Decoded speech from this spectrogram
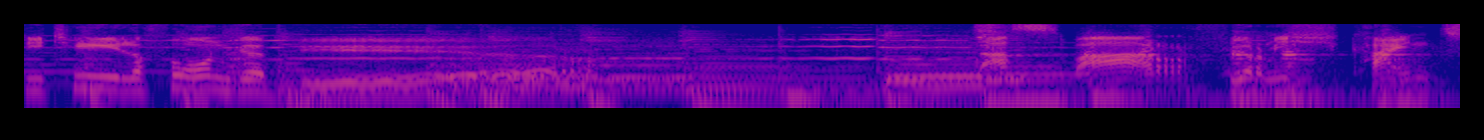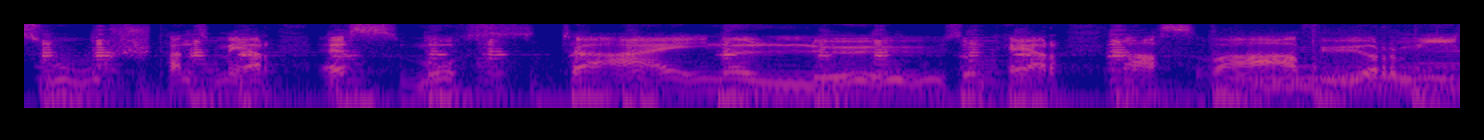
die Telefongebühr. Das war für mich kein Zustand mehr, es musste eine Lösung her. Das war für mich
